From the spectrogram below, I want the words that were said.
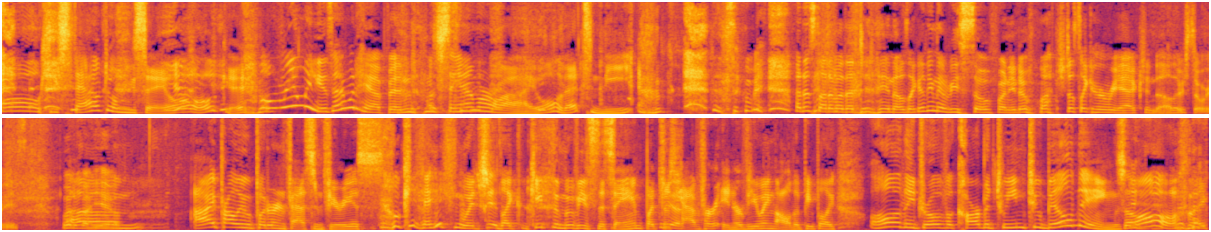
oh, he stabbed him. You say? Oh, okay. oh, really? Is that what happened? A samurai. Oh, that's neat. I just thought about that today, and I was like, I think that'd be so funny to watch, just like her reaction to other stories. What about you? I probably would put her in Fast and Furious. Okay. which like keep the movies the same but just Yeah. have her interviewing all the people like oh they drove a car between two buildings oh like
